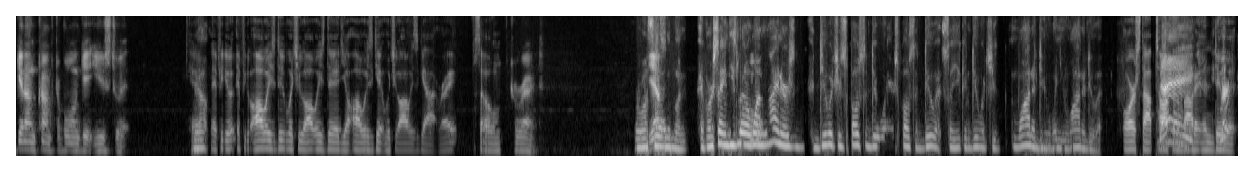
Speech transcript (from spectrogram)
get uncomfortable, and get used to it. Yeah. If you if you always do what you always did, you'll always get what you always got, right? So correct. What's yep. the other one? If we're saying these little one liners, do what you're supposed to do when you're supposed to do it, so you can do what you want to do when you want to do it. Or stop talking hey, about it and do we're, it.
